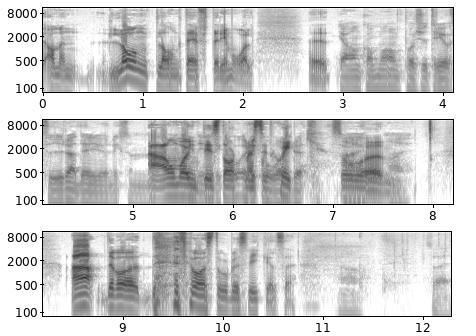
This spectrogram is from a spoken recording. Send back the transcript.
ja, men, långt, långt efter i mål. Ja, hon kom på 23 och 4, det är ju liksom... Ja, hon var ju inte i startmässigt skick, så... Nej, nej. Ah, det, var, det var en stor besvikelse. Ja, så är det.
